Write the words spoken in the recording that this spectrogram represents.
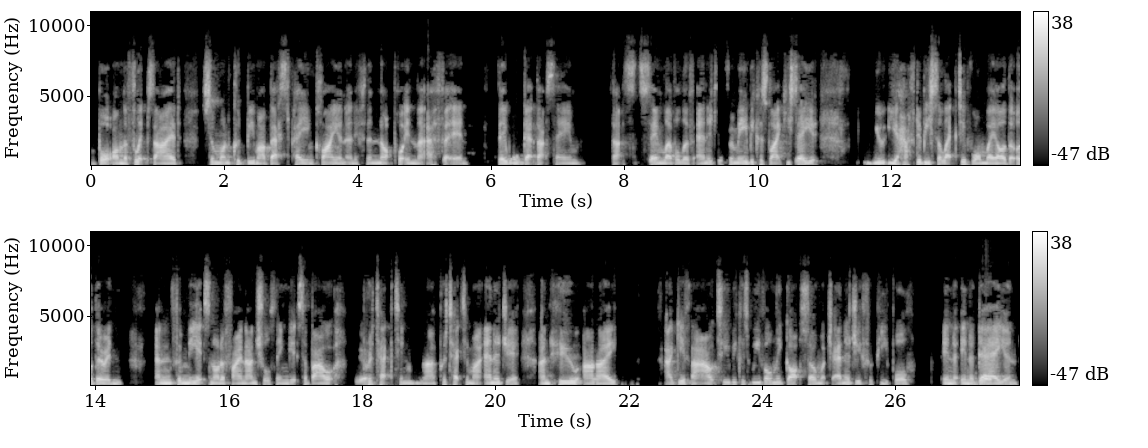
But on the flip side, someone could be my best paying client, and if they're not putting the effort in, they won't get that same that same yeah. level of energy for me. Because, like you say, yeah. you you have to be selective one way or the other, and and for me, it's not a financial thing. It's about yeah. protecting my protecting my energy and who I I give that out to because we've only got so much energy for people in in a day and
